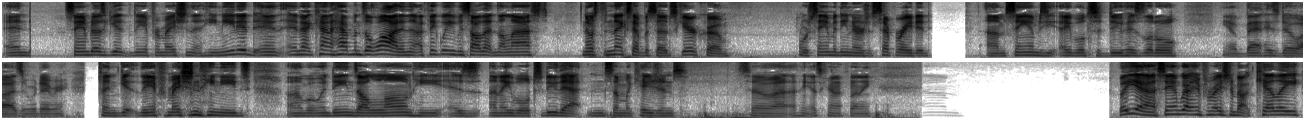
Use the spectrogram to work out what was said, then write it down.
And Sam does get the information that he needed, and, and that kind of happens a lot. And I think we even saw that in the last, no, it's the next episode, Scarecrow, where Sam and Dean are separated. Um, Sam's able to do his little, you know, bat his doe eyes or whatever and get the information he needs. Um, but when Dean's all alone, he is unable to do that in some occasions. So uh, I think that's kind of funny. But yeah, Sam got information about Kelly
